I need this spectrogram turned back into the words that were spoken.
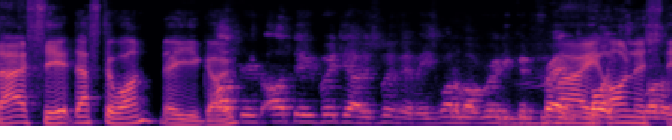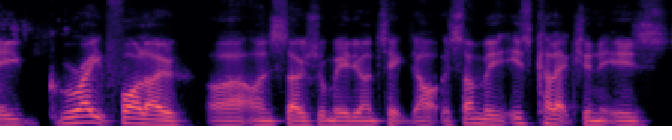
that's it. That's the one. There you go. I'll do, I'll do videos with him. He's one of my really good friends. Mate, Mike's one of- honestly, great follow uh, on social media on TikTok. Somebody, his collection is.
